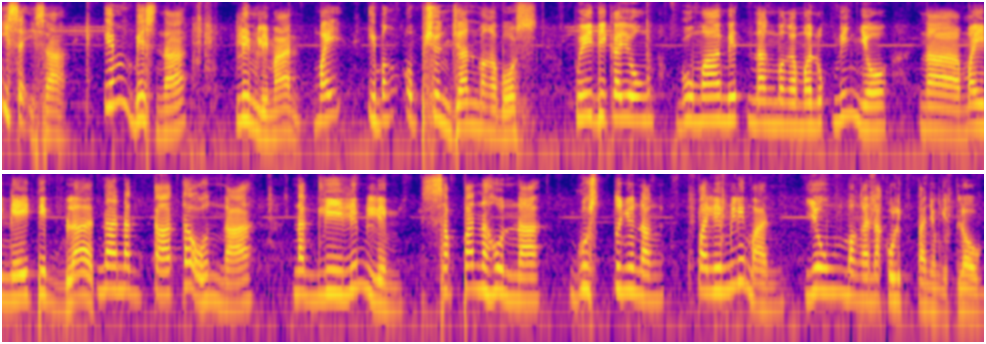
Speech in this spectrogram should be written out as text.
isa-isa. Imbes na limliman. May ibang option dyan mga boss. Pwede kayong gumamit ng mga manok ninyo na may native blood na nagkataon na naglilimlim sa panahon na gusto nyo ng palimliman yung mga nakulikta nyong itlog.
